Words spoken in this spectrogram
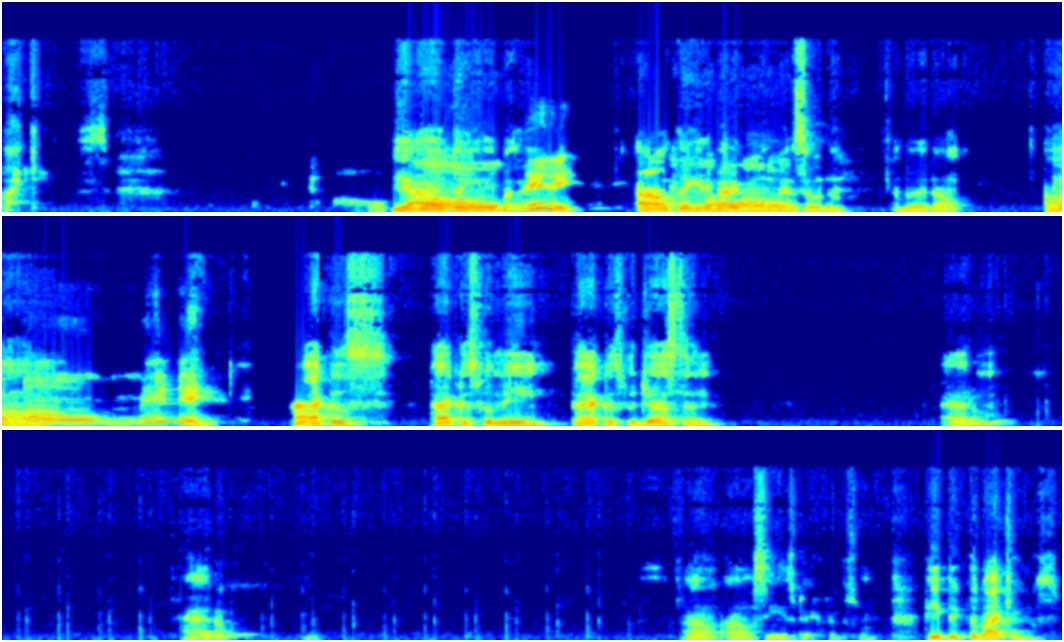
Vikings. Yeah, I don't think anybody. Mini. I don't think Come anybody going to. Minnesota. I really don't. Um, on, Mini. Packers, Packers for me, Packers for Justin. Adam, Adam. I don't, I don't see his pick for this one. He picked the Vikings.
